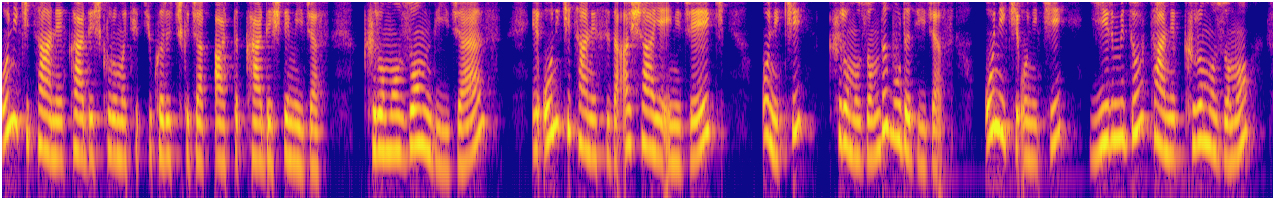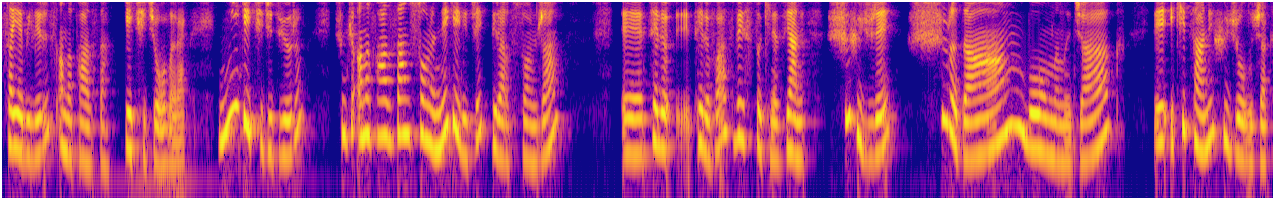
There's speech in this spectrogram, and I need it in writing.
12 tane kardeş kromatit yukarı çıkacak artık kardeş demeyeceğiz. Kromozom diyeceğiz. E 12 tanesi de aşağıya inecek. 12 kromozom da burada diyeceğiz. 12 12 24 tane kromozomu sayabiliriz anafazda geçici olarak. Niye geçici diyorum? Çünkü anafazdan sonra ne gelecek biraz sonra? E, telo, telofaz ve sitokinez yani şu hücre şuradan boğumlanacak ve iki tane hücre olacak.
